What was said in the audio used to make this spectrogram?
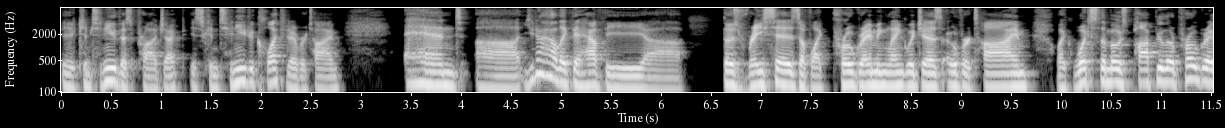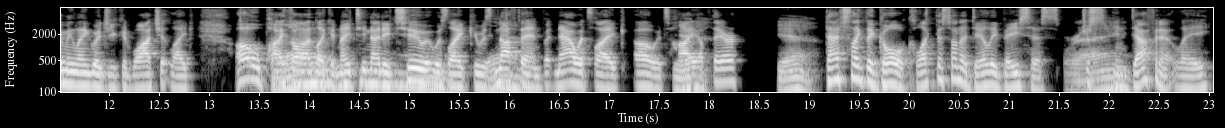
is continue this project, is continue to collect it over time. And uh, you know how like they have the uh, those races of like programming languages over time. Like, what's the most popular programming language? You could watch it like, oh, Python. like in 1992, it was like it was yeah. nothing, but now it's like, oh, it's high yeah. up there. Yeah, that's like the goal. Collect this on a daily basis, right. just indefinitely,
